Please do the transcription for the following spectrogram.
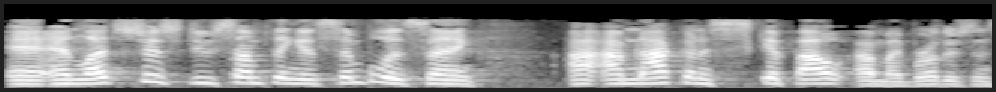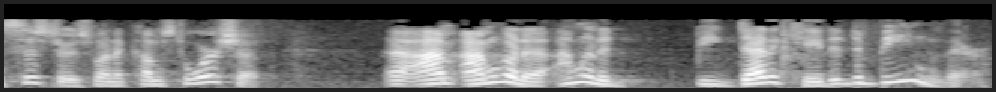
And, and let's just do something as simple as saying, I, am not going to skip out on my brothers and sisters when it comes to worship. I'm, I'm going to I'm going to be dedicated to being there.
